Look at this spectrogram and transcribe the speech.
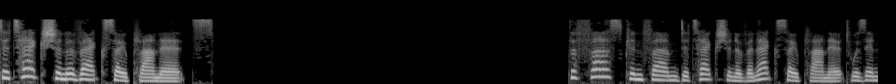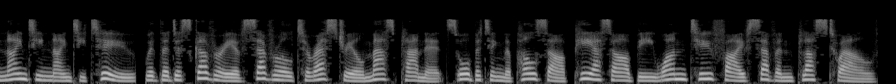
Detection of exoplanets The first confirmed detection of an exoplanet was in 1992, with the discovery of several terrestrial mass planets orbiting the pulsar PSR B1257 12.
